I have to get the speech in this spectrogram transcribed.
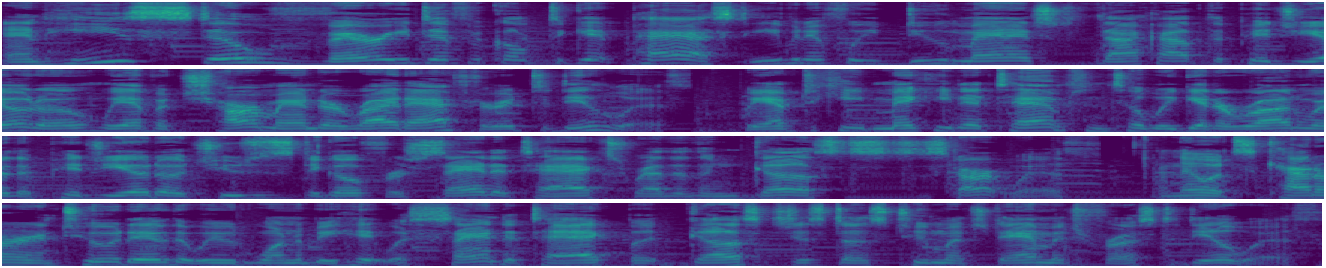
And he's still very difficult to get past, even if we do manage to knock out the Pidgeotto, we have a Charmander right after it to deal with. We have to keep making attempts until we get a run where the Pidgeotto chooses to go for sand attacks rather than gusts to start with. I know it's counterintuitive that we would want to be hit with Sand Attack, but Gust just does too much damage for us to deal with.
